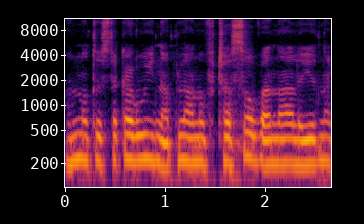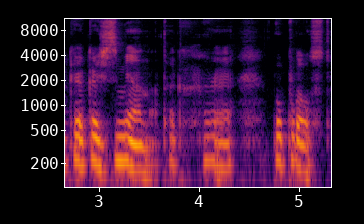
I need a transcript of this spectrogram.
no to jest taka ruina planów czasowa, no ale jednak jakaś zmiana, tak e, po prostu.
